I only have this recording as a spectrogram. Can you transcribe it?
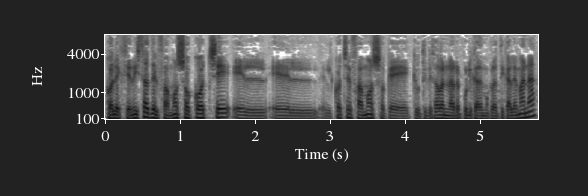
coleccionistas del famoso coche, el, el, coche famoso que, que utilizaban en la República Democrática Alemana,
